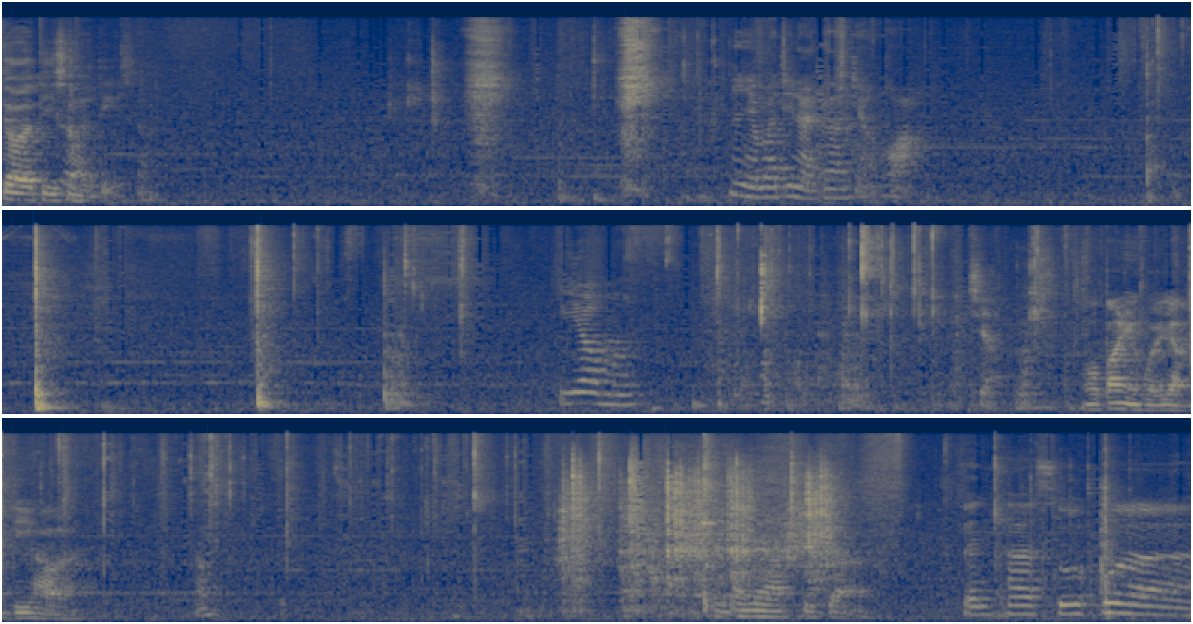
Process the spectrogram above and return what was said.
掉在地上。地上。那你要不要进来跟他讲话？不要吗？讲。我帮你回两滴好了。好。我帮他睡觉了。跟他说话。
